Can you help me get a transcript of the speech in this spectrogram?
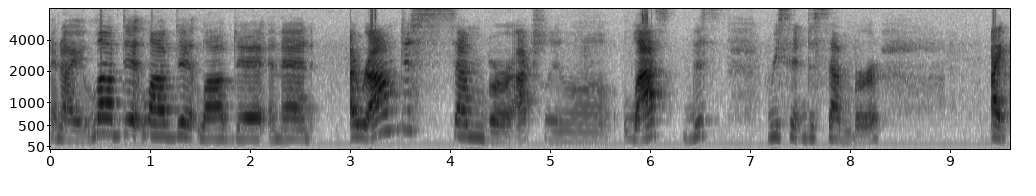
And I loved it, loved it, loved it. And then around December, actually, uh, last, this recent December, I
